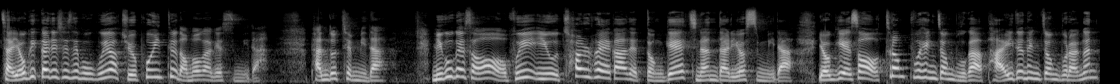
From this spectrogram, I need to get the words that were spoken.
자, 여기까지 시세 보고요. 주요 포인트 넘어가겠습니다. 반도체입니다. 미국에서 VEU 철회가 됐던 게 지난달이었습니다. 여기에서 트럼프 행정부가 바이든 행정부랑은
